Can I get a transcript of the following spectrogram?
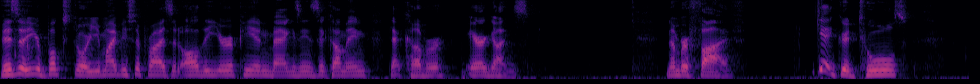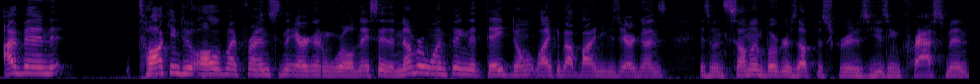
visit your bookstore. You might be surprised at all the European magazines that come in that cover air guns. Number five, get good tools. I've been talking to all of my friends in the airgun world, and they say the number one thing that they don't like about buying used air guns is when someone boogers up the screws using Craftsman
